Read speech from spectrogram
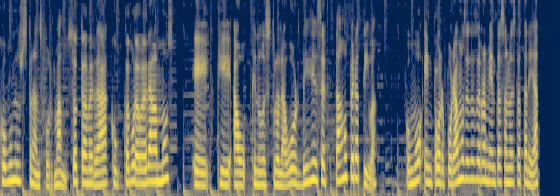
cómo nos transformamos. Totalmente. ¿verdad? ¿Cómo, cómo logramos eh, que, que nuestra labor deje de ser tan operativa cómo incorporamos esas herramientas a nuestra tarea,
